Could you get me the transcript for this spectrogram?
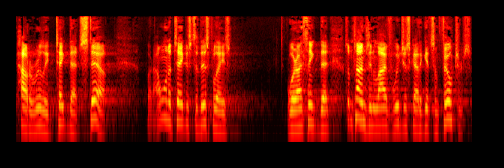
how to really take that step. But I want to take us to this place where I think that sometimes in life we just got to get some filters.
